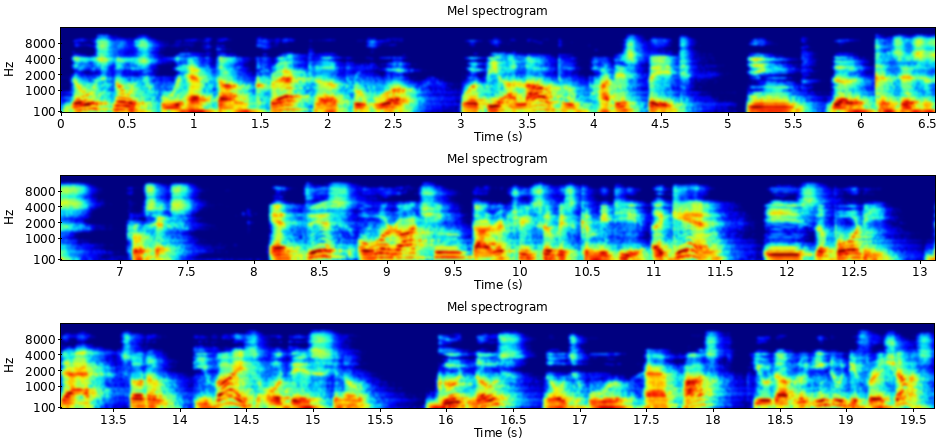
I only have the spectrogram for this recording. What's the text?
those nodes who have done correct uh, proof of work will be allowed to participate in the consensus process. And this overarching directory service committee, again, is the body that sort of divides all these, you know, good nodes, nodes who have passed POW into different shards.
